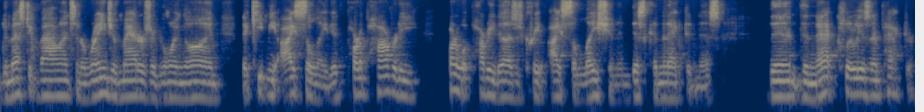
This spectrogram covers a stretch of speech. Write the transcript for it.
domestic violence and a range of matters are going on that keep me isolated, part of poverty, part of what poverty does is create isolation and disconnectedness. Then then that clearly is an impactor.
